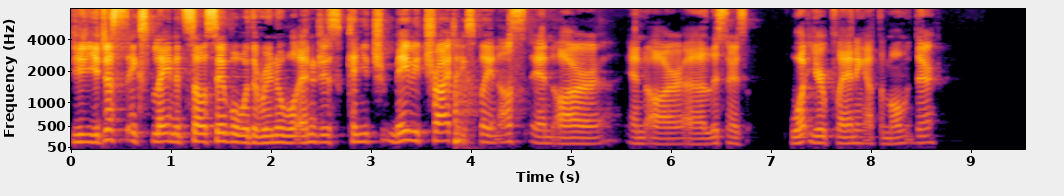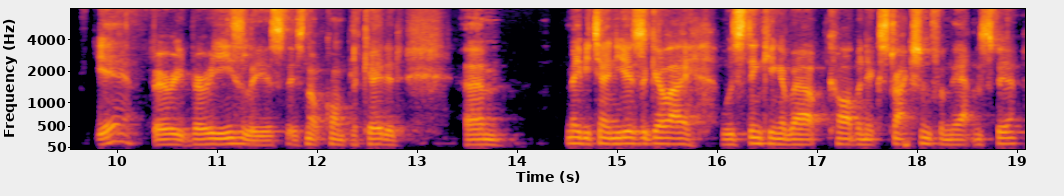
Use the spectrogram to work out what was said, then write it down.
you, you just explained it so simple with the renewable energies. Can you tr maybe try to explain us and our and our uh, listeners what you're planning at the moment there? Yeah, very very easily. It's it's not complicated. Um, maybe ten years ago, I was thinking about carbon extraction from the atmosphere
